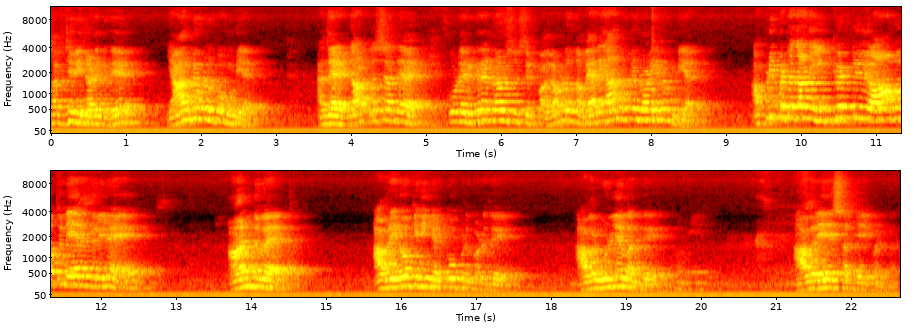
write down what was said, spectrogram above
சர்ஜரி நடக்குது. யாருமே உள்ள போக முடியாது. அந்த டாக்டர்ஸ் அந்த கூட இருக்கிற நர்சஸ் இருப்பாங்க. அவ்வளவுதான் வேற யாரும் உள்ள நுழையவே முடியாது. அப்படிப்பட்டதான இக்கட்டு ஆபத்து நேரங்களிலே ஆண்டவர் அவரை நோக்கி நீங்கள் கூப்பிடும் பொழுது அவர் உள்ளே வந்து அவரே சர்ஜரி பண்ணுவார்.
